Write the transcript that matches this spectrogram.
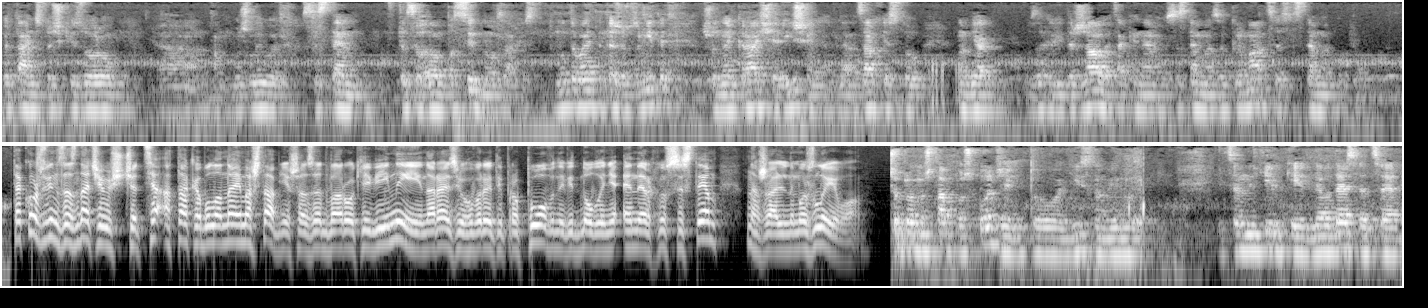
питань з точки зору можливих систем пасивного захисту. Тому давайте теж розуміти, що найкраще рішення для захисту, ну як взагалі держави, так і енергосистеми, зокрема, це системи ППО. Також він зазначив, що ця атака була наймасштабніша за два роки війни, і наразі говорити про повне відновлення енергосистем, на жаль, неможливо. Що про масштаб пошкоджень, то дійсно він великий. І це не тільки для Одеси, це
